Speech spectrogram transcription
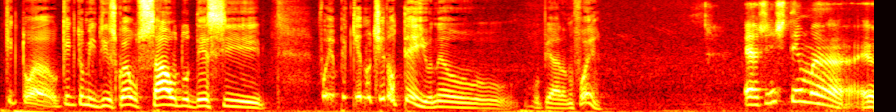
O que, que, tu, o que, que tu me diz? Qual é o saldo desse. Foi um pequeno tiroteio, né, o, o Piara, não foi? É, a gente tem uma. Eu,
